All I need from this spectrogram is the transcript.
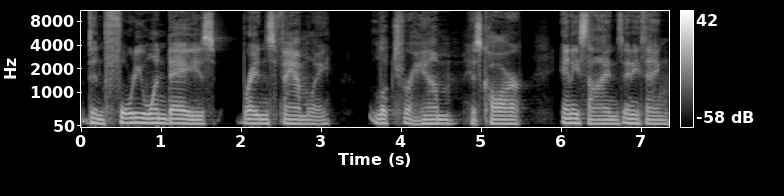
Then, 41 days, Braedan's family looked for him, his car, any signs, anything.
